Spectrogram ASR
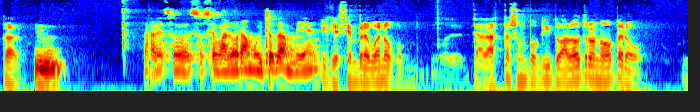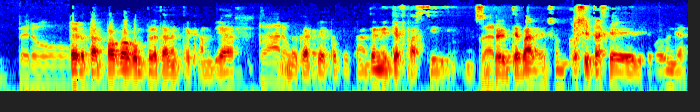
Claro. Mm. ¿Sabes? Eso, eso se valora mucho también. Y que siempre, bueno, te adaptas un poquito al otro, ¿no? Pero, pero, Pero tampoco completamente cambiar. Claro. No cambias completamente ni te fastidia. Claro. Simplemente, vale, son cositas que dices, pues venga,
